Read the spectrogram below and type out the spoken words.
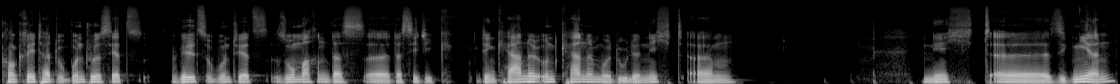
konkret hat Ubuntu es jetzt will es Ubuntu jetzt so machen, dass, äh, dass sie die, den Kernel und Kernelmodule nicht, ähm, nicht äh, signieren.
